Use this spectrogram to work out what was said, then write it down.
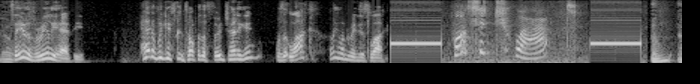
Oh. So he was really happy. How did we get to the top of the food chain again? Was it luck? I think it would have been just luck. What's a twat? Oh, oh,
